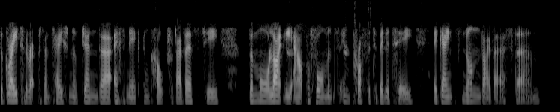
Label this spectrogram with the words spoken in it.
the greater the representation of gender, ethnic, and cultural diversity, the more likely outperformance in profitability against non diverse firms.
